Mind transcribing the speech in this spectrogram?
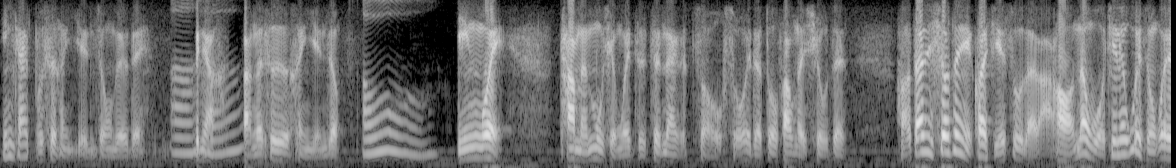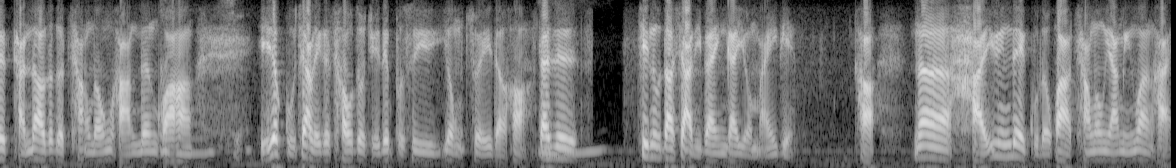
应该不是很严重，对不对？跟你讲，反而是很严重。哦。因为他们目前为止正在走所谓的多方的修正。好，但是修正也快结束了啦，哈。那我今天为什么会谈到这个长隆行跟华航？是，也就股价的一个操作，绝对不是用追的哈。但是进入到下礼拜应该有买点。好，那海运类股的话，长隆、阳明、万海，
